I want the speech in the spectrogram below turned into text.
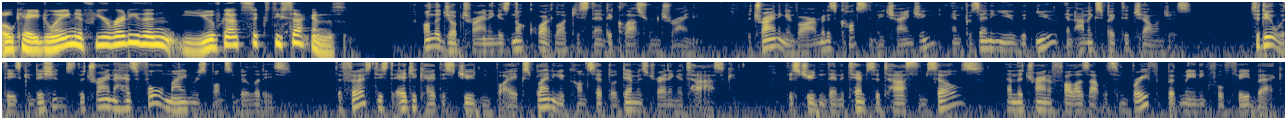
Okay, Duane, if you're ready, then you've got 60 seconds. On the job training is not quite like your standard classroom training. The training environment is constantly changing and presenting you with new and unexpected challenges. To deal with these conditions, the trainer has four main responsibilities. The first is to educate the student by explaining a concept or demonstrating a task. The student then attempts the task themselves, and the trainer follows up with some brief but meaningful feedback.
